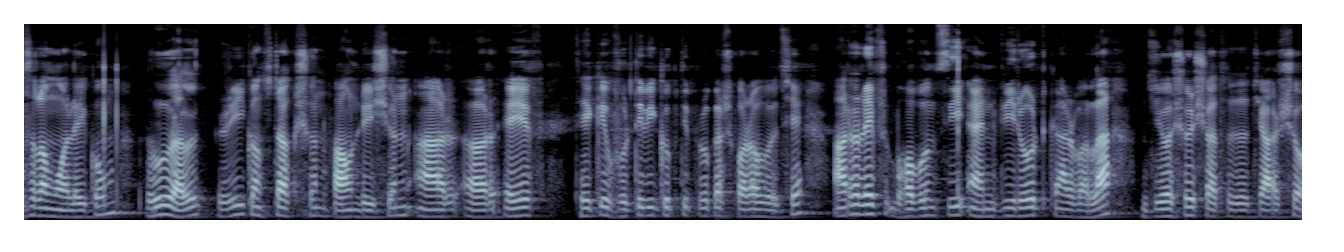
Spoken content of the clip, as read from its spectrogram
আসসালামু আলাইকুম। Rural reconstruction foundation, R R F থেকে ভর্তি বিজ্ঞপ্তি প্রকাশ করা হয়েছে। আর আর এফ ভবন C and V road, Karbala Jessore সাত হাজার চারশো।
